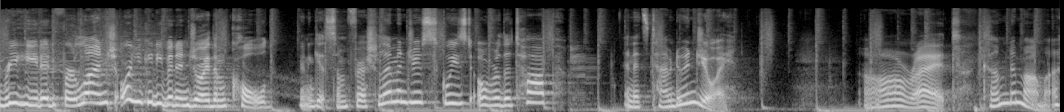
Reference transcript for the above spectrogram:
reheated for lunch or you can even enjoy them cold. I'm gonna get some fresh lemon juice squeezed over the top and it's time to enjoy. All right, come to mama.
